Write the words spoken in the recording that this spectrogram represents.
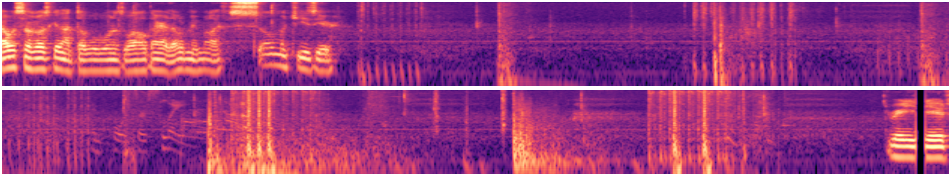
That was so close to getting that double one as well there. That would make my life so much easier. Really, dude.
